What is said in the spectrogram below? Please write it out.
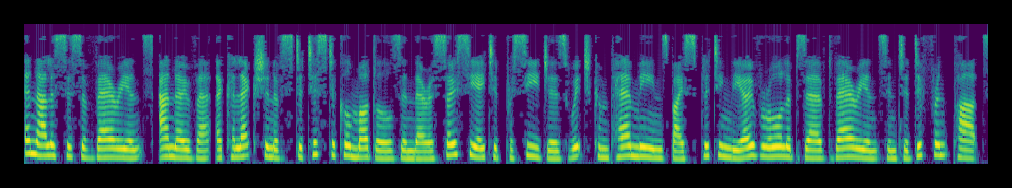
Analysis of variance ANOVA, a collection of statistical models and their associated procedures which compare means by splitting the overall observed variance into different parts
